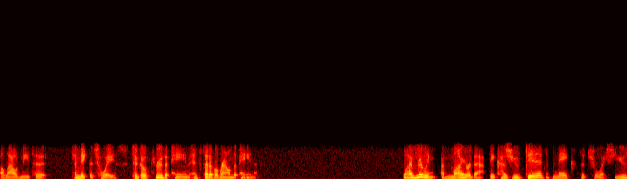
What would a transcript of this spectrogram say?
allowed me to to make the choice to go through the pain instead of around the pain. Well i really admire that because you did make the choice. You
